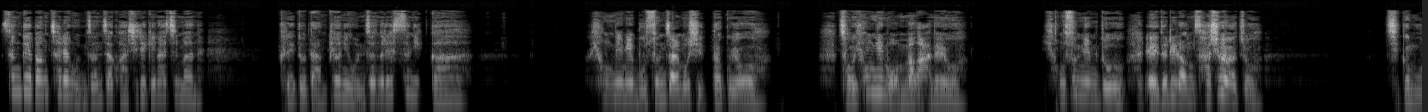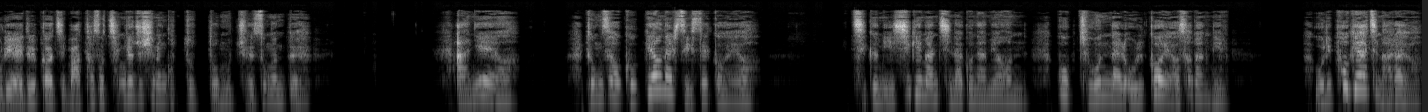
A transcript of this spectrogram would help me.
상대방 차량 운전자 과실이긴 하지만 그래도 남편이 운전을 했으니까 형님이 무슨 잘못이 있다고요. 저 형님 원망 안 해요. 형수님도 애들이랑 사셔야죠. 지금 우리 애들까지 맡아서 챙겨주시는 것도 너무 죄송한데 아니에요. 동서 곧 깨어날 수 있을 거예요. 지금 이 시기만 지나고 나면 꼭 좋은 날 올 거예요, 서방님. 우리 포기하지 말아요.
